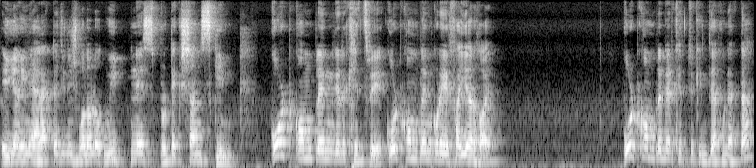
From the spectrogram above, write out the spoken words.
এই আইনে আর একটা জিনিস বলা হলো উইটনেস প্রোটেকশন স্কিম কোর্ট কমপ্লেনের ক্ষেত্রে কোর্ট কমপ্লেন করে এফআইআর হয়। কোর্ট কমপ্লেনের ক্ষেত্রে কিন্তু এখন একটা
